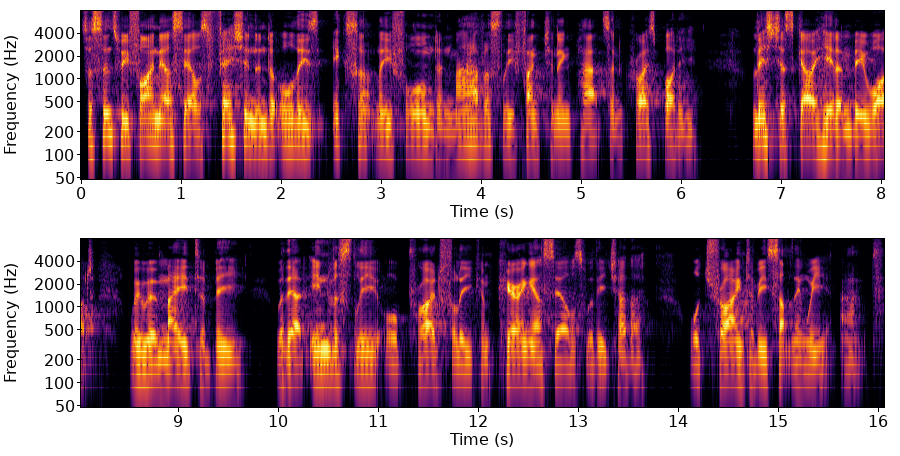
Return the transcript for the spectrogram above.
So, since we find ourselves fashioned into all these excellently formed and marvelously functioning parts in Christ's body, let's just go ahead and be what we were made to be without enviously or pridefully comparing ourselves with each other or trying to be something we aren't.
